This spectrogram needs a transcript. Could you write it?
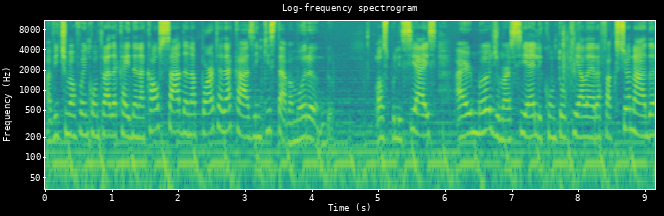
A vítima foi encontrada caída na calçada na porta da casa em que estava morando. Aos policiais, a irmã de Marciele contou que ela era faccionada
